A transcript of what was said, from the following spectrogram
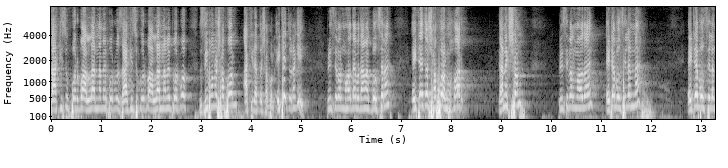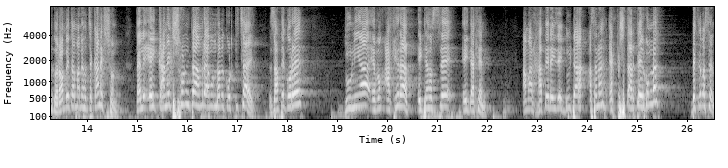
যা কিছু পড়ব আল্লাহর নামে পড়ব, যা কিছু করব আল্লাহর নামে পড়ব, জীবনও সফল আখিরাতে সফল। এটাই তো নাকি? প্রিন্সিপাল মহোদয় বোধহয় আমাকে বলছে না? এইটাই তো সফল হওয়ার কানেকশন প্রিন্সিপাল মহোদয়, এটা বলছিলেন না? এটা বলছিলেন তো, রাবেতা মানে হচ্ছে কানেকশন তাহলে এই কানেকশনটা আমরা এমনভাবে করতে চাই, যাতে করে দুনিয়া এবং আখেরাত এটা হচ্ছে, এই দেখেন, আমার হাতের এই যে দুইটা আছে না, একটার সাথে আরেকটা এরকম না? দেখতে পাচ্ছেন?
